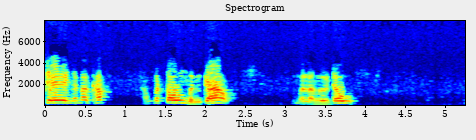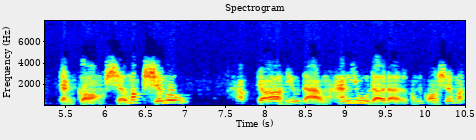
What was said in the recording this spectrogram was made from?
chê những nó thấp, không có tôn mình cao, mới là người tu chẳng còn sợ mất sợ ngu. Học cho hiểu đạo mà an du đời đời, không còn sợ mất,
